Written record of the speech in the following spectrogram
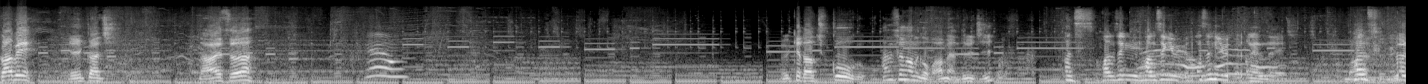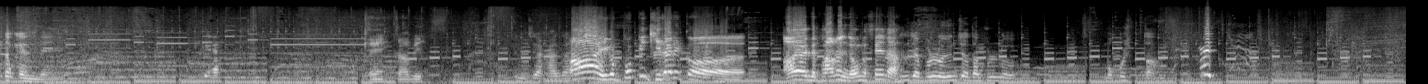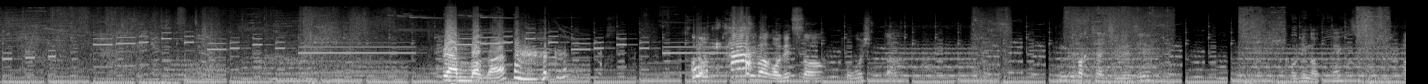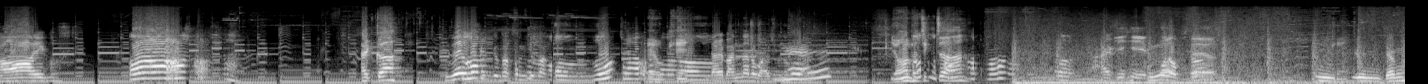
까비 여기까지 nice 왜 이렇게 나 축구 환승하는 거 마음에 안 들지? 환 환생이 환생이 환생이 당했네. 드네. 이별 당했네. 오케이 까비 윤지야 가자 아 이거 뽀삐 기다릴 걸. 아 근데 발언 너무 세다. 윤지야 블루 윤지야 나 블루 먹고 싶다 왜 안 먹어? 흥주박 어딨어 보고 싶다 흥주박 잘 지내지? 거긴 어때? 아 이거. 아. 할까? 왜 거? 흥주박 흥주박 어? 오케이, 오케이. 날 만나러 와주는 거야 네. 영화도 찍자 아기 공은 없어? 응, 인정.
